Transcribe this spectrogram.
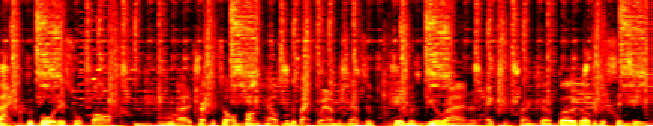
Back before this one, Bar. Uh, track of Funkhaus in the background, the sounds of Kim and Buran, an excellent track, uh, Bird Over the City.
